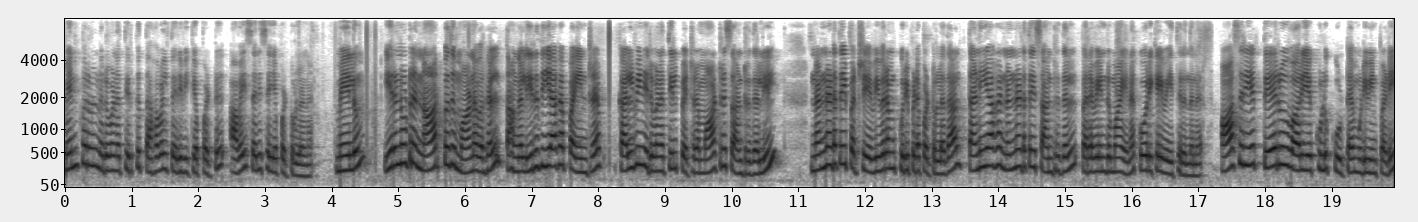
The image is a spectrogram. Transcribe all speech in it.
மென்பொருள் நிறுவனத்திற்கு தகவல் தெரிவிக்கப்பட்டு அவை சரி செய்யப்பட்டுள்ளன. மேலும் இருநூற்று நாற்பது மாணவர்கள் தாங்கள் இறுதியாக பயின்ற கல்வி நிறுவனத்தில் பெற்ற மாற்று சான்றிதழில் நன்னடத்தை பற்றிய விவரம் குறிப்பிடப்பட்டுள்ளதால் தனியாக நன்னடத்தை சான்றிதழ் பெற வேண்டுமா என கோரிக்கை வைத்திருந்தனர். ஆசிரியர் தேர்வு வாரிய குழு கூட்ட முடிவின்படி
